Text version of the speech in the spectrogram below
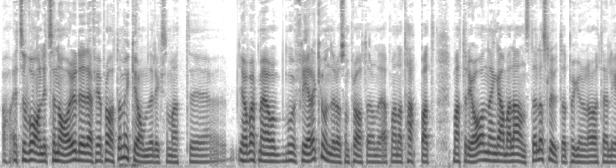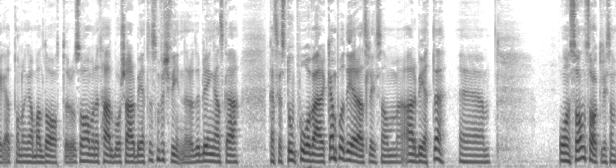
ja, ett så vanligt scenario. Det är därför jag pratar mycket om det. Liksom att, eh, jag har varit med med flera kunder då, som pratar om det. Att man har tappat material när en gammal anställd har slutat på grund av att det har legat på någon gammal dator. Och så har man ett halvårsarbete som försvinner. Och det blir en ganska, ganska stor påverkan på deras liksom, arbete. Eh, och en sån sak liksom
